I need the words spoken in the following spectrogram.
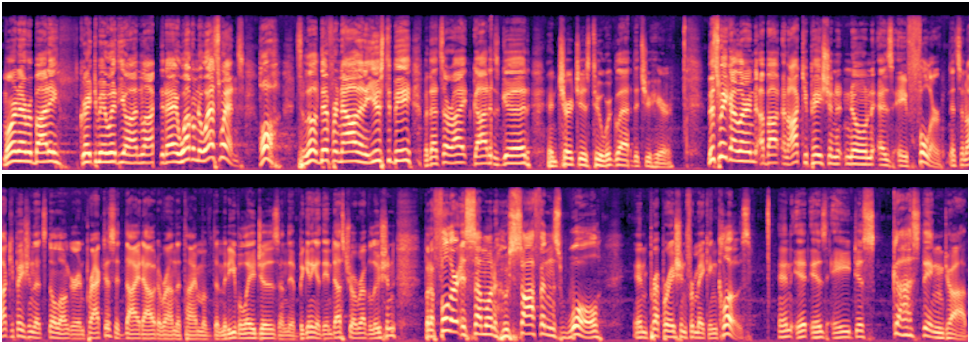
Morning, everybody. Great to be with you online today. Welcome to Westwinds. Oh, it's a little different now than it used to be, but that's all right. God is good, and church is too. We're glad that you're here. This week, I learned about an occupation known as a fuller. It's an occupation that's no longer in practice. It died out around the time of the medieval ages and the beginning of the Industrial Revolution. But a fuller is someone who softens wool in preparation for making clothes. And it is a disgusting disgusting job.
